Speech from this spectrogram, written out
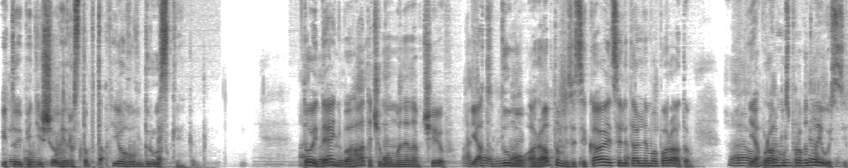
І той підійшов і розтоптав його в друзки. Той день багато чому мене навчив. Я тут думав, а раптом він зацікавиться літальним апаратом. Я прагнув справедливості.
